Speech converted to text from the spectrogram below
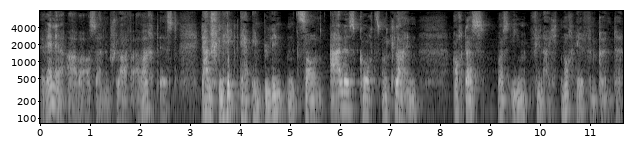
Wenn er aber aus seinem Schlaf erwacht ist, dann schlägt er im blinden Zorn alles kurz und klein, auch das was ihm vielleicht noch helfen könnte.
